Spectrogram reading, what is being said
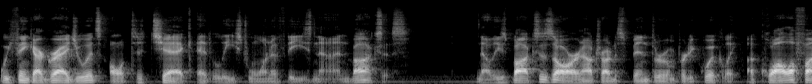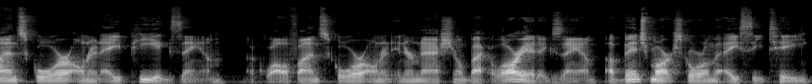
We think our graduates ought to check at least one of these nine boxes. Now, these boxes are, and I'll try to spin through them pretty quickly a qualifying score on an AP exam, a qualifying score on an international baccalaureate exam, a benchmark score on the ACT,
